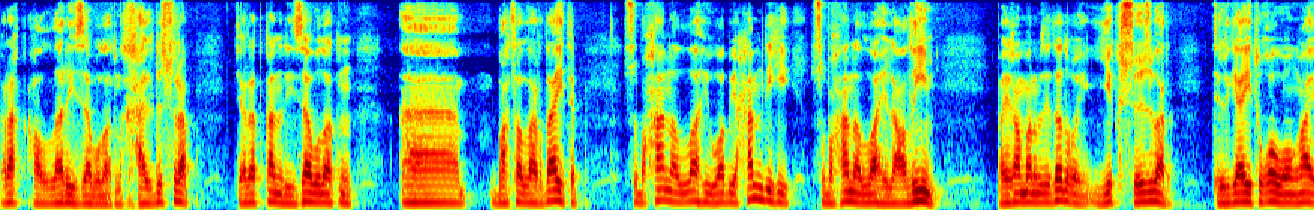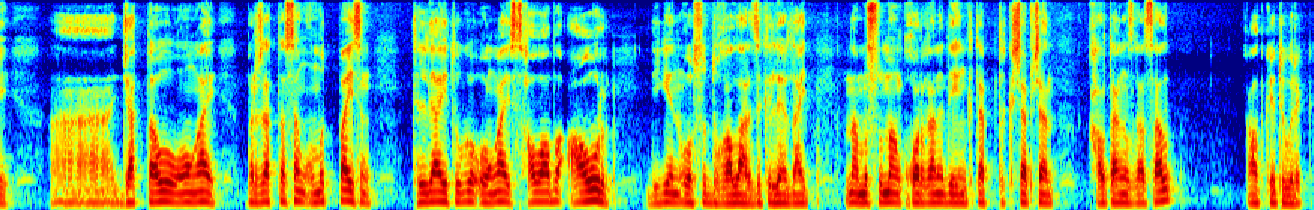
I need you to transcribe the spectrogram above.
Бірақ алла риза болатын халді сұрап жаратқан риза болатын ә, баталарды айтып субханаллахи уа бихамдихи субханаллахил азим пайғамбарымыз айтады ғой екі сөз бар тілге айтуға оңай ә, жаттауы оңай бір жаттасаң ұмытпайсың тілге айтуға оңай сауабы ауыр деген осы дұғалар зікірлерді айт мына мұсылман қорғаны деген кітапты кішапшан қалтаңызға салып алып кету керек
